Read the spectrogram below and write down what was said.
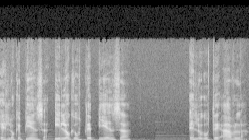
es lo que piensa. Y lo que usted piensa es lo que usted habla.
